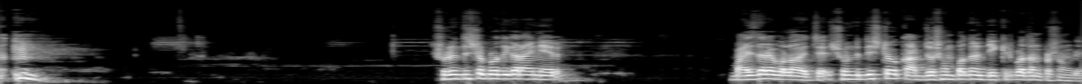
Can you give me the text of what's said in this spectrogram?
সুনির্দিষ্ট প্রতিকার আইনের বাইশ ধারায় বলা হয়েছে, সুনির্দিষ্ট কার্য সম্পাদনের ডিক্রি প্রদান প্রসঙ্গে।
